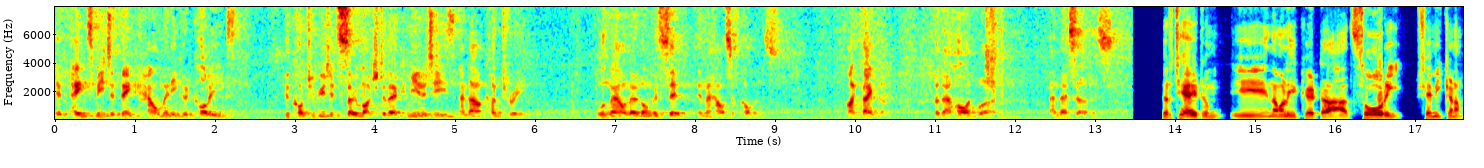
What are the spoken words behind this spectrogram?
It pains me to think how many good colleagues who contributed so much to their communities and our country will now no longer sit in the House of Commons. I thank them for their hard work and their service. തീർച്ചയായിട്ടും ഈ നമ്മൾ ഈ കേട്ട ആ സോറി ക്ഷമിക്കണം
